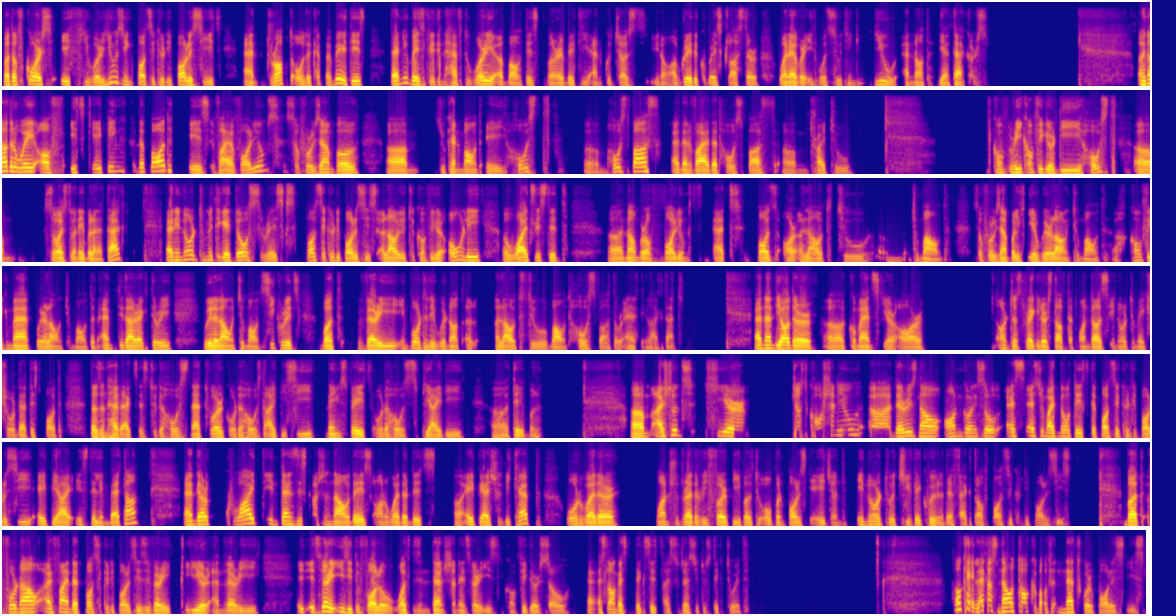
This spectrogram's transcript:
But of course, if you were using pod security policies and dropped all the capabilities, then you basically didn't have to worry about this vulnerability and could just you know upgrade the Kubernetes cluster whenever it was suiting you and not the attackers. Another way of escaping the pod is via volumes. So for example, um, you can mount a host um, host path and then via that host path um, try to reconfigure the host um, so as to enable an attack. And in order to mitigate those risks, pod security policies allow you to configure only a whitelisted uh, number of volumes that pods are allowed to, to mount. So for example, here we're allowing to mount a config map, we're allowing to mount an empty directory, we're allowing to mount secrets, but very importantly, we're not allowed to mount host path or anything like that. And then the other uh, commands here are or just regular stuff that one does in order to make sure that this pod doesn't have access to the host network or the host IPC namespace or the host PID uh, table. Um, I should here just caution you, uh, there is now ongoing, so as, as you might notice, the pod security policy API is still in beta, and there are quite intense discussions nowadays on whether this uh, API should be kept or whether one should rather refer people to open policy agent in order to achieve the equivalent effect of pod security policies. But for now, I find that pod security policy is very clear and very, it's very easy to follow what is intention. It's very easy to configure. So as long as it exists, I suggest you to stick to it. Okay, let us now talk about network policies.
